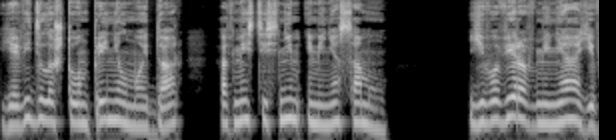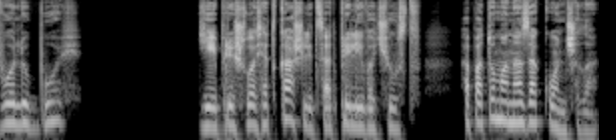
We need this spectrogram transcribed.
Я видела, что он принял мой дар — а вместе с ним и меня саму. Его вера в меня, его любовь. Ей пришлось откашляться от прилива чувств, а потом она закончила.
